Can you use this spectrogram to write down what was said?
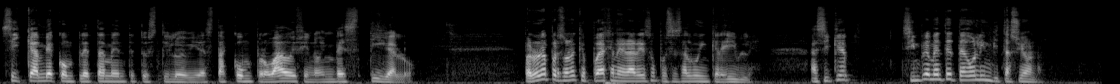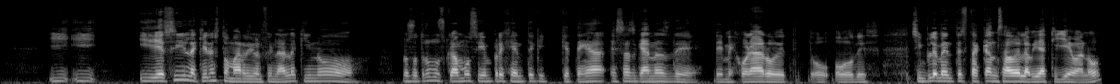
sí cambia completamente tu estilo de vida. Está comprobado y si no, investigalo. Para una persona que pueda generar eso, pues es algo increíble. Así que simplemente te hago la invitación. Y, y, y si la quieres tomar, digo, al final aquí no... Nosotros buscamos siempre gente que, que tenga esas ganas de, de mejorar o de, o, de simplemente está cansado de la vida que lleva, ¿no?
